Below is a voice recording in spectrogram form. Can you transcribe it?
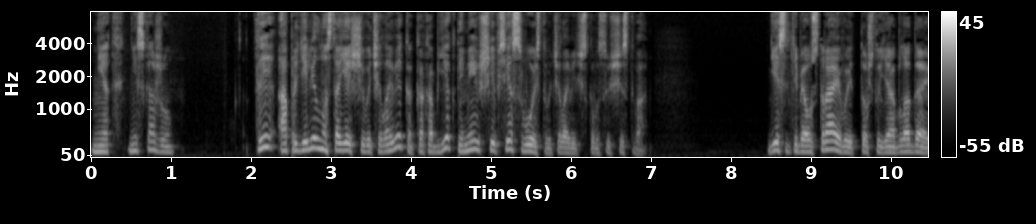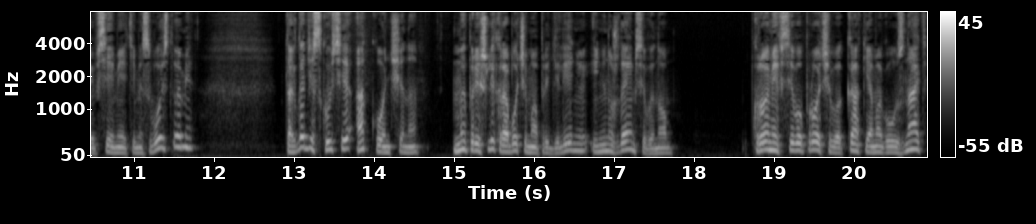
Нет, не скажу. Ты определил настоящего человека как объект, имеющий все свойства человеческого существа. Если тебя устраивает то, что я обладаю всеми этими свойствами, тогда дискуссия окончена. Мы пришли к рабочему определению и не нуждаемся в ином. Кроме всего прочего, как я могу узнать,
